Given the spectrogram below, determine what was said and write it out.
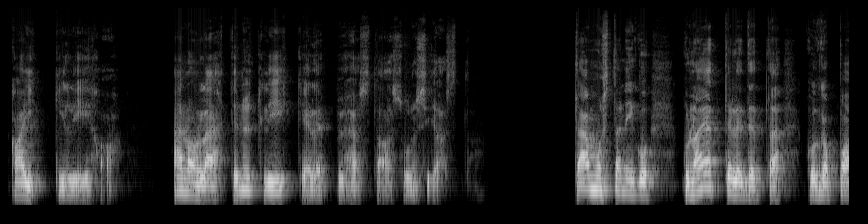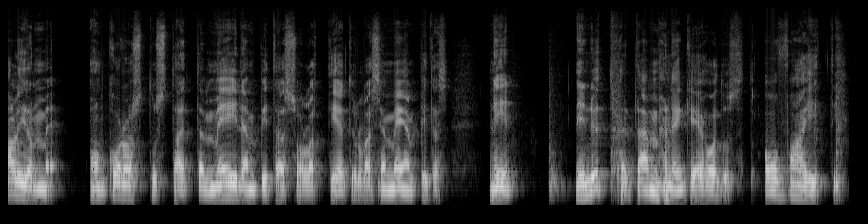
kaikki liha. Hän on lähtenyt liikkeelle pyhästä asun sijasta. Tämä musta niin kuin, kun ajattelet, että kuinka paljon me on korostusta, että meidän pitäisi olla tietynlaisia, meidän pitäisi, niin, niin nyt tämmöinen kehotus, että o vaiti,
